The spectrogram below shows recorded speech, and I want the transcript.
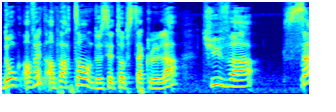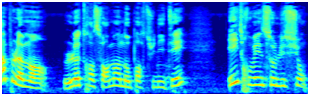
Donc, en fait, en partant de cet obstacle-là, tu vas simplement le transformer en opportunité et trouver une solution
